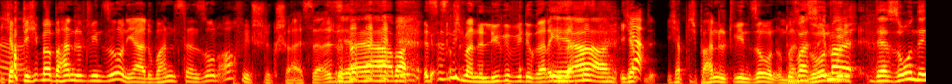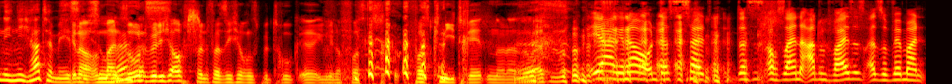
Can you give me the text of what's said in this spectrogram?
Ich habe dich immer behandelt wie ein Sohn. Ja, du behandelst deinen Sohn auch wie ein Stück Scheiße. Also, Ja, ja, aber es ist nicht mal eine Lüge, wie du gerade Ja. gesagt hast. Ich habe Ja. ich hab dich behandelt wie ein Sohn. Und du mein warst Sohn immer würde ich, der Sohn, den ich nicht hatte, mäßig. Genau, so, und meinen ne? Sohn Das- würde ich auch für einen Versicherungsbetrug äh, irgendwie noch vors, vors Knie treten oder so. Weißt du so? Ja, genau. Und das ist halt, das ist auch seine Art und Weise. Ist also, wenn man,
